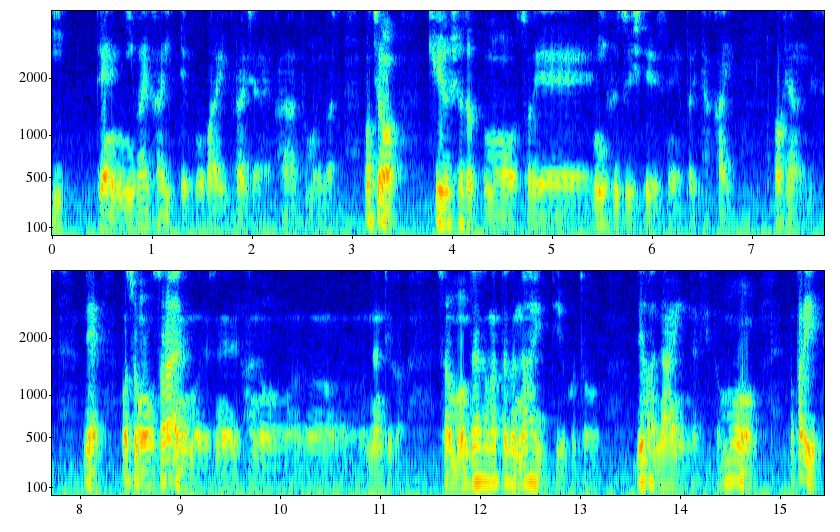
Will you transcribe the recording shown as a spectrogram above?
1.2倍から1.5倍くらいじゃないかなと思います。もちろん、給与所得もそれに付随してですね、やっぱり高いわけなんです。で、もちろんオーストラリアにもですね、あの、なんていうか、その問題が全くないっていうことではないんだけども、っぱり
